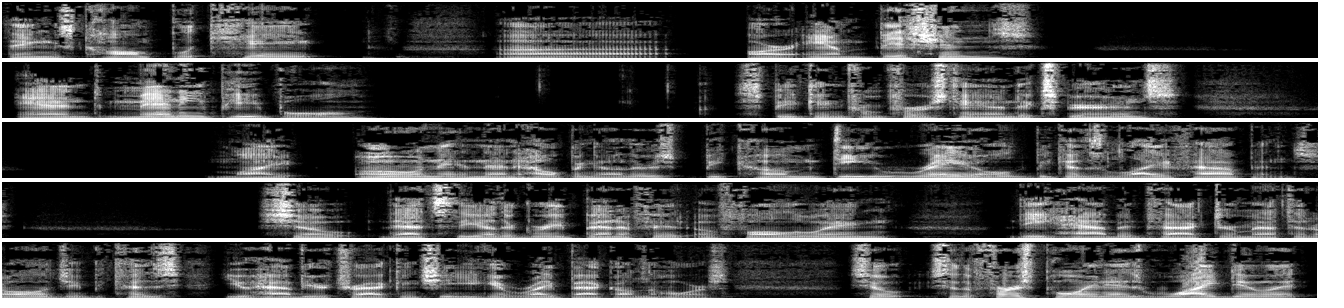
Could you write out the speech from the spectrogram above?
things complicate, uh, our ambitions. And many people, speaking from firsthand experience, my own and then helping others become derailed because life happens. So that's the other great benefit of following the habit factor methodology because you have your tracking sheet, you get right back on the horse. So, so the first point is why do it?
